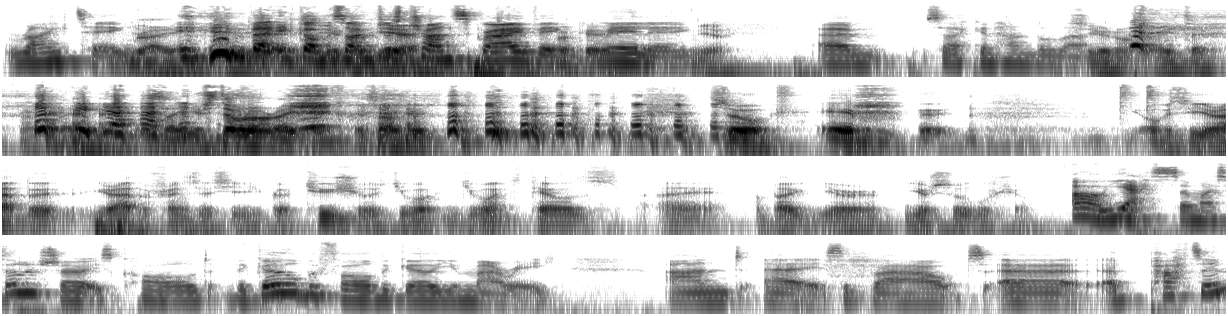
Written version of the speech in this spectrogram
writing Right. in Yeah, inverted so so I'm just yeah. transcribing Okay. really Yeah. um, so I can handle that. So you're not writing. That's fine. It's like you're still not writing. It's all good. So, um, uh, obviously, you're at the you're at the Fringe this year. You've got two shows. Do you want do you want to tell us uh, about your your solo show? Oh yes, so my solo show is called "The Girl Before the Girl You Marry," and uh, it's about uh, a pattern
